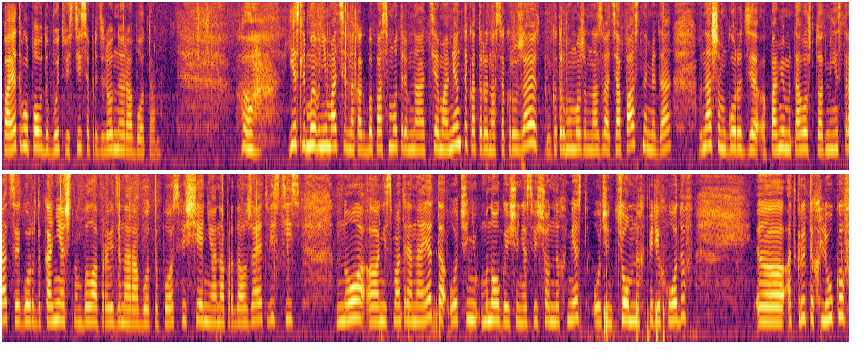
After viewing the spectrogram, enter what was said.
по этому поводу будет вестись определенная работа. Если мы внимательно как бы посмотрим на те моменты, которые нас окружают, которые мы можем назвать опасными, да, в нашем городе, помимо того, что администрацией города, конечно, была проведена работа по освещению, она продолжает вестись, но, э, несмотря на это, очень много еще неосвещенных мест, очень темных переходов, э, открытых люков.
